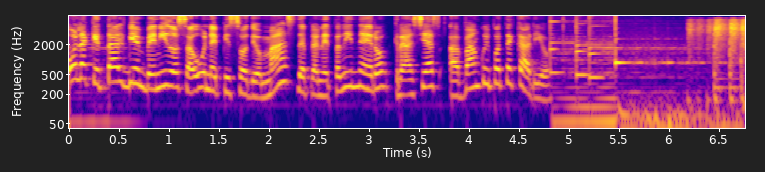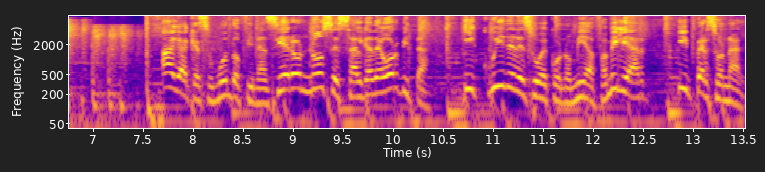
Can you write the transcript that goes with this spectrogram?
Hola, ¿qué tal? Bienvenidos a un episodio más de Planeta Dinero gracias a Banco Hipotecario. Haga que su mundo financiero no se salga de órbita y cuide de su economía familiar y personal.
